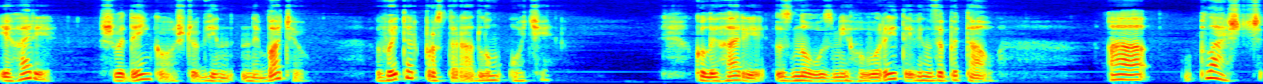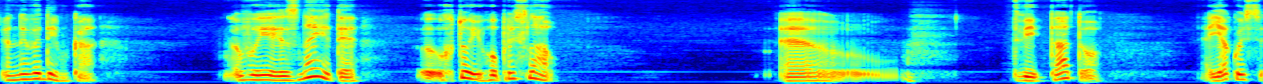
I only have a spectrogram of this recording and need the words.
і Гаррі, швиденько, щоб він не бачив, витер простирадлом очі. Коли Гаррі знову зміг говорити, він запитав: А плащ невидимка, ви знаєте, хто його прислав? Е, Твій тато якось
